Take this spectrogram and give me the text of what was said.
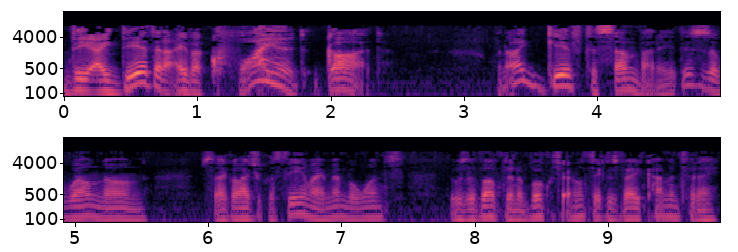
the idea that I've acquired God. When I give to somebody, this is a well-known psychological theme. I remember once it was developed in a book which I don't think is very common today,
